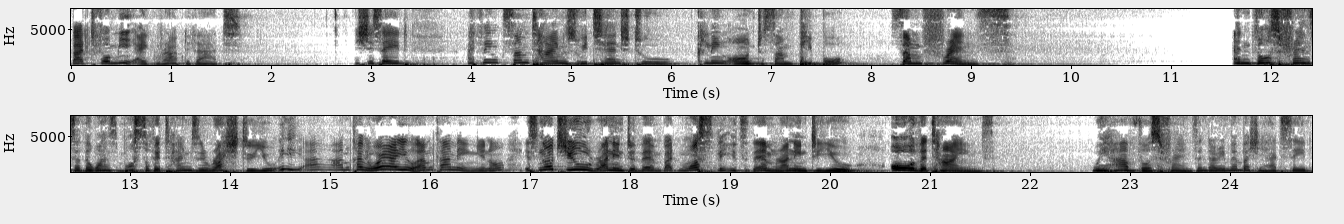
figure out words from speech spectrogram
But for me, I grabbed that. She said, I think sometimes we tend to cling on to some people, some friends. And those friends are the ones most of the times they rush to you. Hey, I'm coming. Where are you? I'm coming. You know, it's not you running to them, but mostly it's them running to you all the times. We have those friends. And I remember she had said,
